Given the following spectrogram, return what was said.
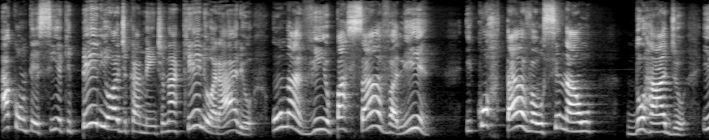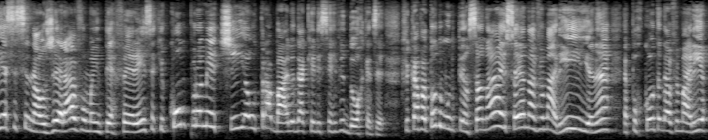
acontecia que periodicamente naquele horário um navio passava ali e cortava o sinal do rádio. E esse sinal gerava uma interferência que comprometia o trabalho daquele servidor. Quer dizer, ficava todo mundo pensando: ah, isso aí é na Ave Maria, né? É por conta da Ave Maria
